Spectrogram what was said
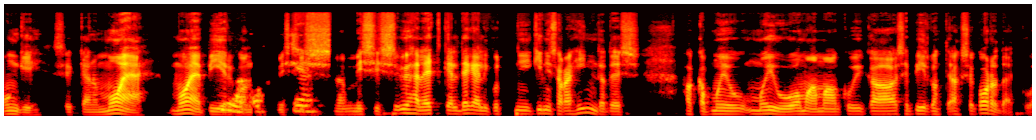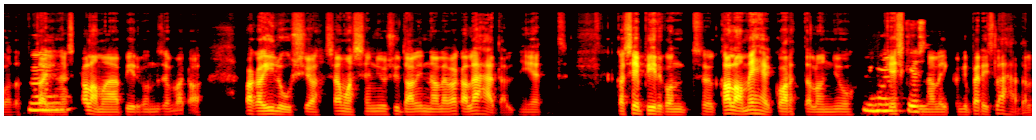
ongi niisugune moe moepiirkond, mis siis, mis siis ühel hetkel tegelikult nii kinnisvara hindades hakkab mõju, mõju omama, kui ka see piirkond tehakse korda, et kui vaadata mm. -hmm. Tallinnas Kalamaja piirkonda, see on väga, väga ilus ja samas see on ju südalinnale väga lähedal, nii et ka see piirkond, Kalamehe kvartal on ju mm -hmm, kesklinnale ikkagi päris lähedal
